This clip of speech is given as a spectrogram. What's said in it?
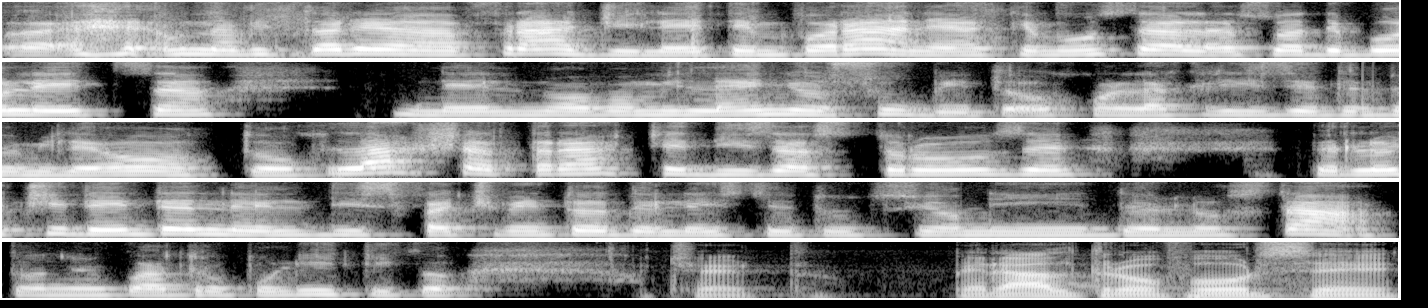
eh, è una vittoria fragile e temporanea che mostra la sua debolezza nel nuovo millennio subito con la crisi del 2008, lascia tracce disastrose per l'Occidente nel disfacimento delle istituzioni dello Stato, nel quadro politico. Certo, peraltro forse,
